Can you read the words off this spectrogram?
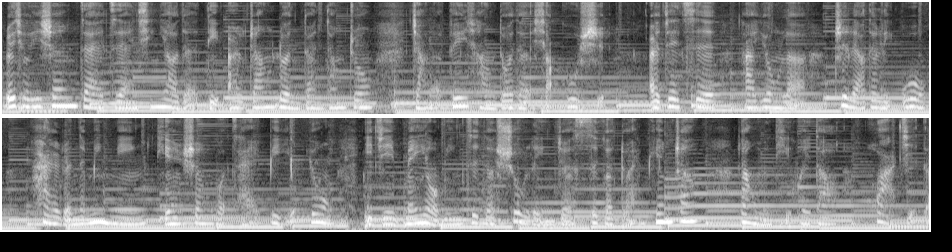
瑞秋医生在《自然星耀》的第二章论断当中讲了非常多的小故事，而这次他用了治疗的礼物、害人的命名、天生我材必有用，以及没有名字的树林这四个短篇章，让我们体会到化解的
